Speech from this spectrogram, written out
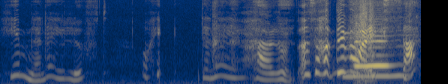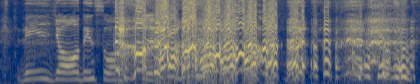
himlen är ju luft. Och den är ju här runt. Alltså det var Nej. exakt. Det är jag din son.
